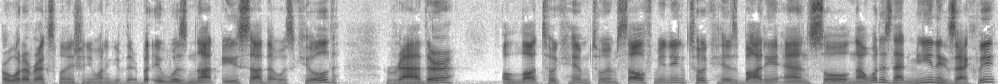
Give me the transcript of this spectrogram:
Or whatever explanation you want to give there. But it was not isa that was killed. Rather Allah took him to himself, meaning took his body and soul. Now, what does that mean exactly?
